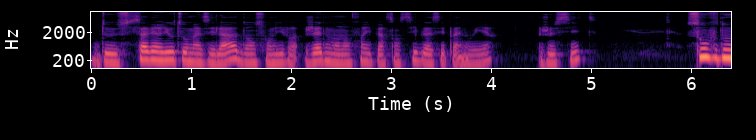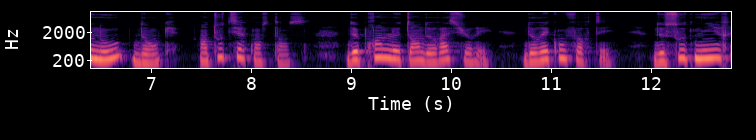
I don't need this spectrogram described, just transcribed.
de Saverio Tomasella dans son livre J'aide mon enfant hypersensible à s'épanouir. Je cite Souvenons-nous, donc, en toutes circonstances, de prendre le temps de rassurer, de réconforter, de soutenir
